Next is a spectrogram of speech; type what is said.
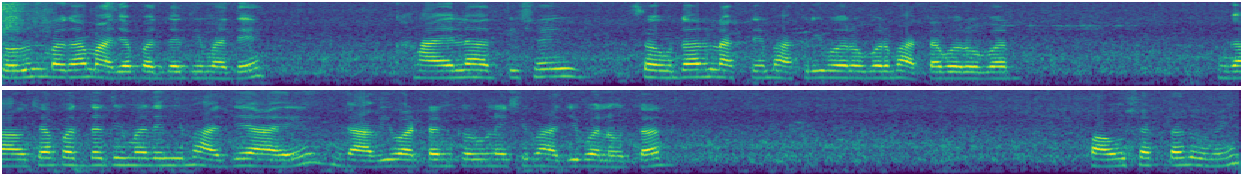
करून बघा माझ्या पद्धतीमध्ये. खायला अतिशय चवदार लागते भाकरीबरोबर भाताबरोबर गावच्या पद्धतीमध्ये ही भाजी आहे. गावी वाटण करून अशी भाजी बनवतात. पाहू शकता तुम्ही.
